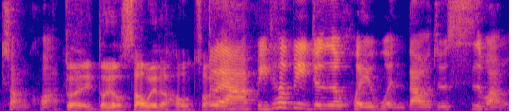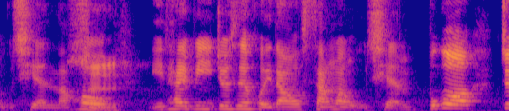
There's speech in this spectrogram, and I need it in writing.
状况。对，都有稍微的好转。对啊，比特币就是回稳到就是四万五千，然后是以太币就是回到三万五千。不过就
